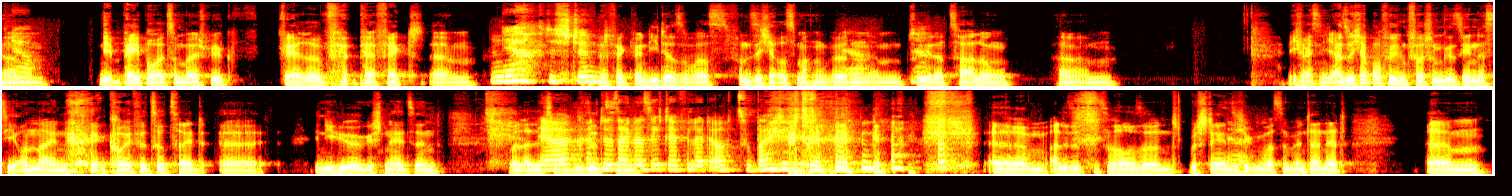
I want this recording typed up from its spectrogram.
Ähm, ja. Nee, PayPal zum Beispiel wäre perfekt. Ähm, ja, das stimmt. Perfekt, wenn die da sowas von sich aus machen würden ja. ähm, zu jeder Zahlung. Ähm, ich weiß nicht. Also ich habe auf jeden Fall schon gesehen, dass die Online-Käufe zurzeit äh, in die Höhe geschnellt sind. Weil alle ja, könnte sitzen. sein, dass ich da vielleicht auch zu beigetragen ähm, Alle sitzen zu Hause und bestellen ja. sich irgendwas im Internet. Ähm,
